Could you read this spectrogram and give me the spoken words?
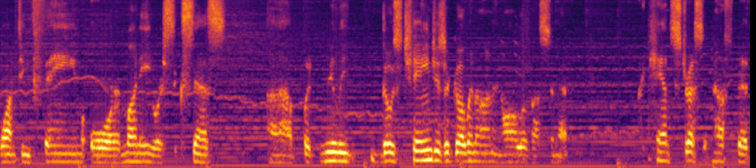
wanting fame or money or success. Uh, but really, those changes are going on in all of us. And I, I can't stress enough that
